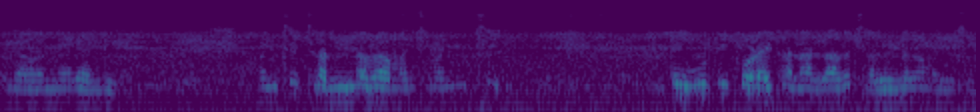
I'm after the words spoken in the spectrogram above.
ఇలా ఉన్నాడండి మంచి చల్లగా మంచి మంచి అంటే ఊటీ కొడైకనాల్ లాగా చల్లగా మంచింది.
